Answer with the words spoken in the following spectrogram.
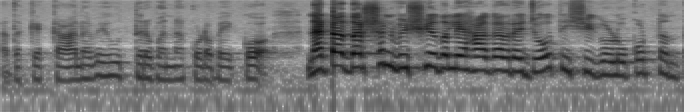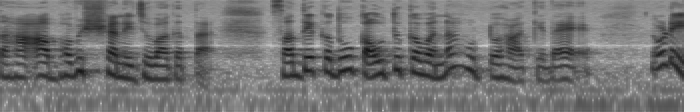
ಅದಕ್ಕೆ ಕಾಲವೇ ಉತ್ತರವನ್ನು ಕೊಡಬೇಕು. ನಟ ದರ್ಶನ್ ವಿಷಯದಲ್ಲಿ ಹಾಗಾದರೆ ಜ್ಯೋತಿಷಿಗಳು ಕೊಟ್ಟಂತಹ ಆ ಭವಿಷ್ಯ ನಿಜವಾಗುತ್ತೆ? ಸದ್ಯಕ್ಕದು ಕೌತುಕವನ್ನು ಹುಟ್ಟು ಹಾಕಿದೆ. ನೋಡಿ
